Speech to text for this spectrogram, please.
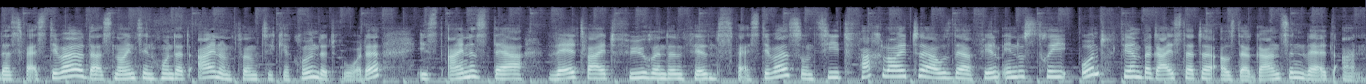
Das Festival, das 1951 gegründet wurde, ist eines der weltweit führenden Filmfestivals und zieht Fachleute aus der Filmindustrie und Filmbegeisterte aus der ganzen Welt an.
